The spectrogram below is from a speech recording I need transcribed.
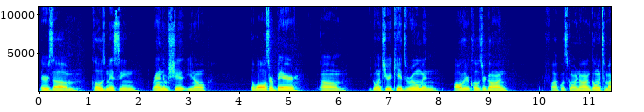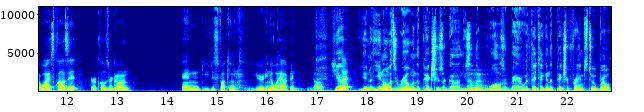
There's um, clothes missing, random shit. You know, the walls are bare. Um, you go into your kid's room and all their clothes are gone. Like, fuck, what's going on? Go into my wife's closet, her clothes are gone. And you just fucking, you already know what happened. You know, she yeah left. you know, you know it's real when the pictures are gone you said Mm-hmm. the walls are bare if they taking the picture frames too bro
